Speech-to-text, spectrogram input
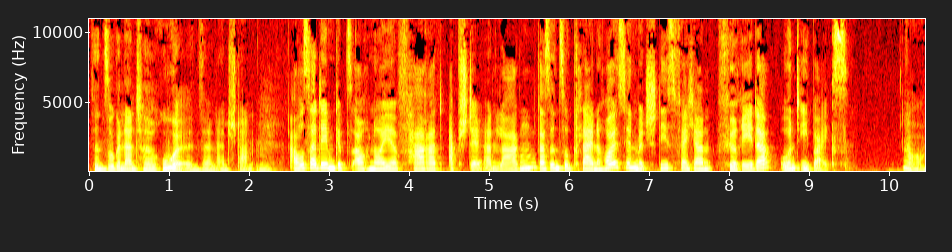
sind sogenannte Ruheinseln entstanden. Außerdem gibt's auch neue Fahrradabstellanlagen. Das sind so kleine Häuschen mit Schließfächern für Räder und E-Bikes. Ja,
